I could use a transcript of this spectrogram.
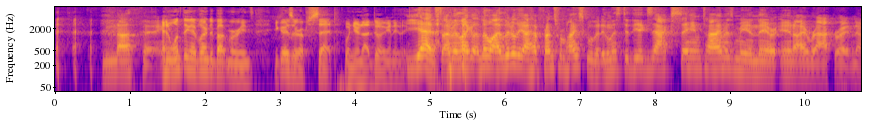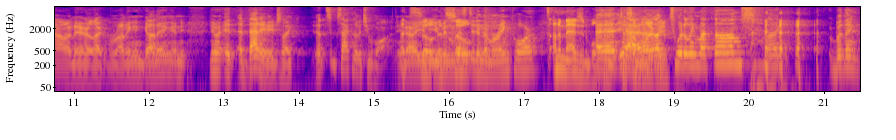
nothing. And one thing I've learned about Marines, you guys are upset when you're not doing anything. Yes, I mean, like, no, I literally, I have friends from high school that enlisted the exact same time as me, and they are in Iraq right now, and they're like running and gunning, and you know, at, at that age, like, that's exactly what you want. You know, so- you've enlisted so- in the Marine Corps, It's unimaginable and to yeah, and like like twiddling my thumbs, like, but then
